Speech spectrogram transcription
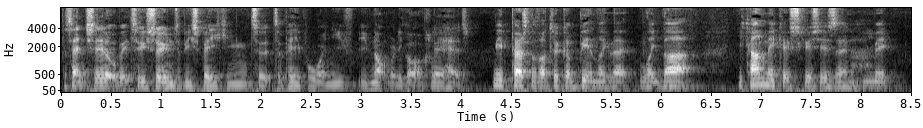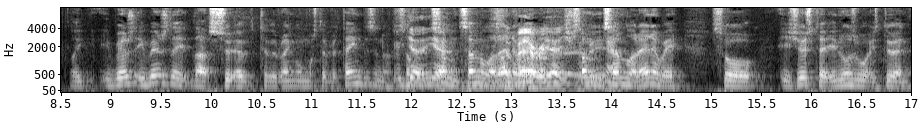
Potentially a little bit too soon to be speaking to, to people when you've you've not really got a clear head. Me personally, if I took a beating like that, like that, you can't make excuses and make like he wears he wears the, that suit out to the ring almost every time, doesn't he? Some- Yeah, yeah. Something similar mm-hmm. Some anyway. variation Something yeah. similar anyway. So he's used to it. He knows what he's doing.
